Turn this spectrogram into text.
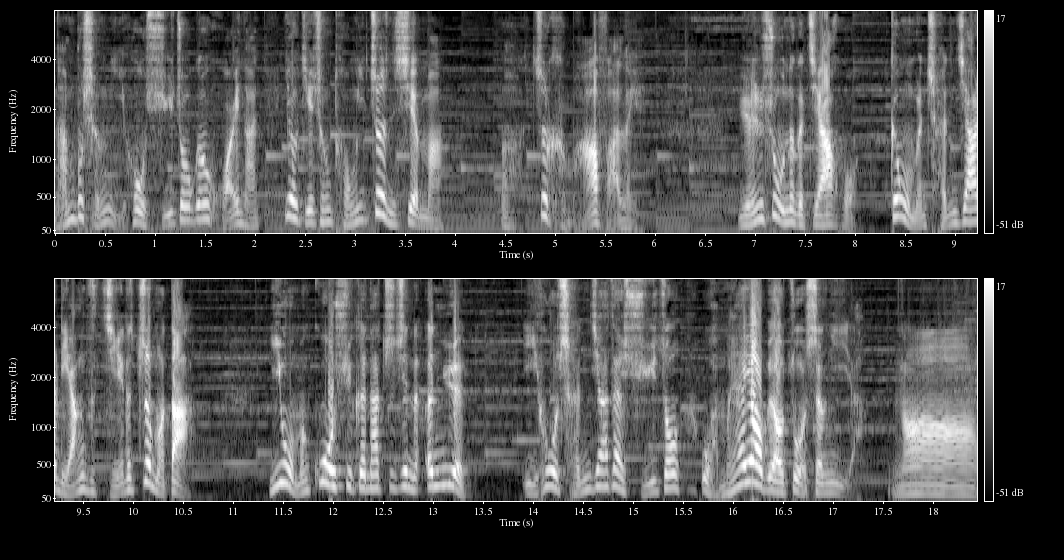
难不成以后徐州跟淮南要结成同一阵线吗？啊，这可麻烦了耶！袁术那个家伙跟我们陈家梁子结得这么大，以我们过去跟他之间的恩怨，以后陈家在徐州，我们还要不要做生意啊？那、啊、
